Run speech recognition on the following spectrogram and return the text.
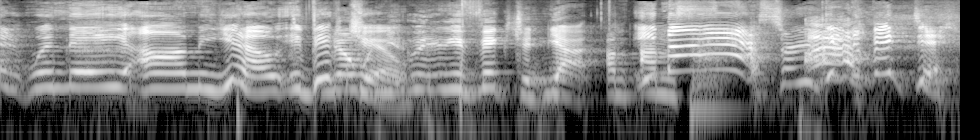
rent when they um you know evict No, you? you- eviction. Yeah, I'm. Eat I'm my ass or you get evicted.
